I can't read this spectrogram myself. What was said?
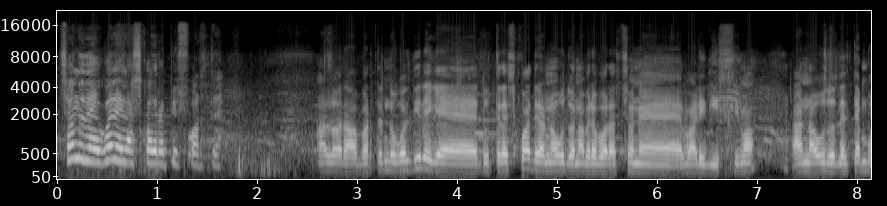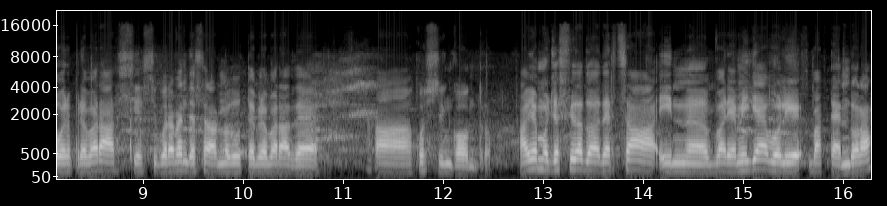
Secondo te qual è la squadra più forte? Allora, partendo col dire che tutte le squadre hanno avuto una preparazione validissima, hanno avuto del tempo per prepararsi e sicuramente saranno tutte preparate a questo incontro. Abbiamo già sfidato la terza A in vari amichevoli battendola,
